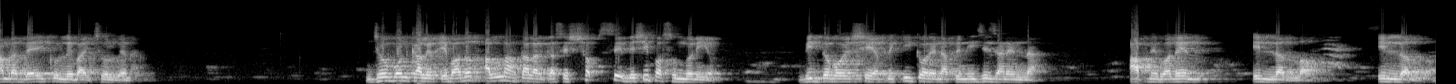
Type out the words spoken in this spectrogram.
আমরা ব্যয় করলে ভাই চলবে না। যৌবন কালের এবাদত আল্লাহ তালার কাছে সবচেয়ে বেশি পছন্দনীয়। বৃদ্ধ বয়সে আপনি কি করেন আপনি নিজে জানেন না। আপনি বলেন, ইল্লাল্লাহ ইল্লাল্লাহ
